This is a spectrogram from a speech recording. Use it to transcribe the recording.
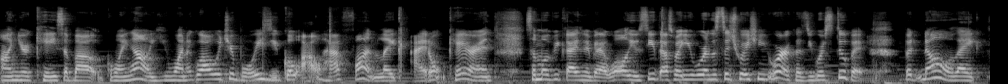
on your case about going out. You want to go out with your boys, you go out, have fun. Like, I don't care. And some of you guys may be like, well, you see, that's why you were in the situation you were because you were stupid. But no, like,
